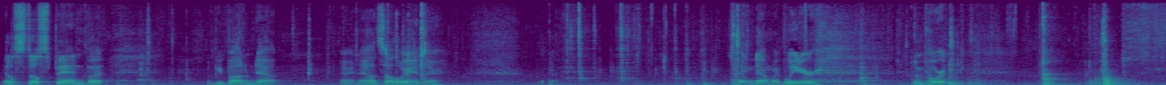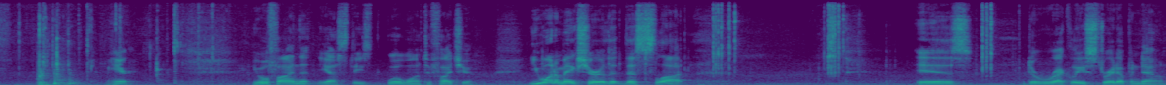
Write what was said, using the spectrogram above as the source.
It'll still spin, but it'll be bottomed out. Alright, now it's all the way in there. Tighten down my bleeder. Important. Here. You will find that, yes, these will want to fight you. You want to make sure that this slot is directly straight up and down.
